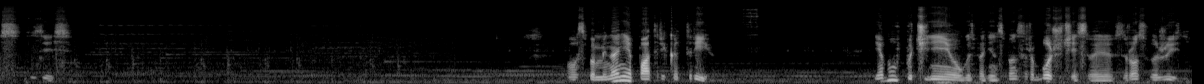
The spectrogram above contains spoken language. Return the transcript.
Нас здесь? Воспоминания Патрика 3. Я был в подчинении у господина Спенсера большую часть своей взрослой жизни.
